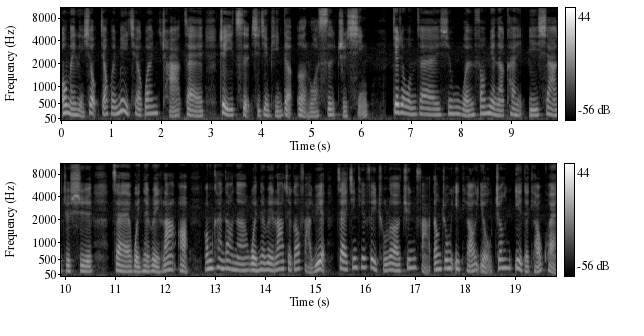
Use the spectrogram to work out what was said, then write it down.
欧美领袖将会密切观察在这一次习近平的俄罗斯之行。接着，我们在新闻方面呢，看一下，就是在委内瑞拉啊，我们看到呢，委内瑞拉最高法院在今天废除了军法当中一条有争议的条款，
